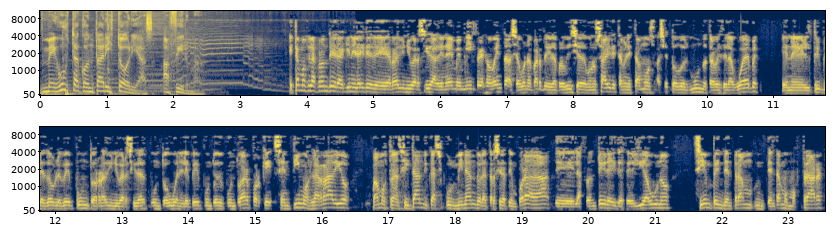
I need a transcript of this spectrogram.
Me gusta contar historias, afirma. Estamos en la frontera, aquí en el aire de Radio Universidad, en AM 1390, hacia buena parte de la provincia de Buenos Aires. También estamos hacia todo el mundo a través de la web, en el www.radiouniversidad.unlp.edu.ar, porque sentimos la radio, vamos transitando y casi culminando la tercera temporada de la frontera y desde el día uno siempre intentamos, intentamos mostrar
